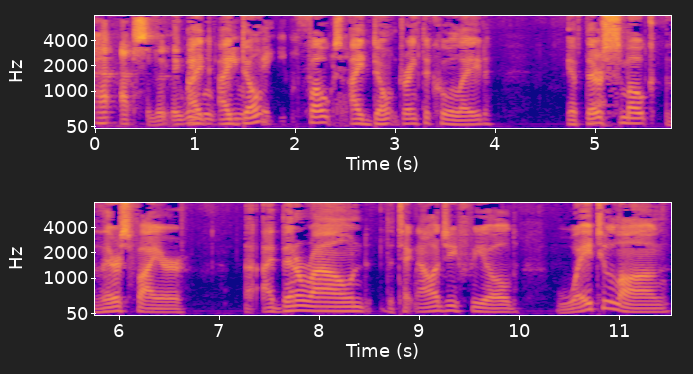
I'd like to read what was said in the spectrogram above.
A- absolutely. We I, will- I don't, be- folks. I don't drink the Kool Aid. If there's smoke, there's fire. I've been around the technology field way too long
